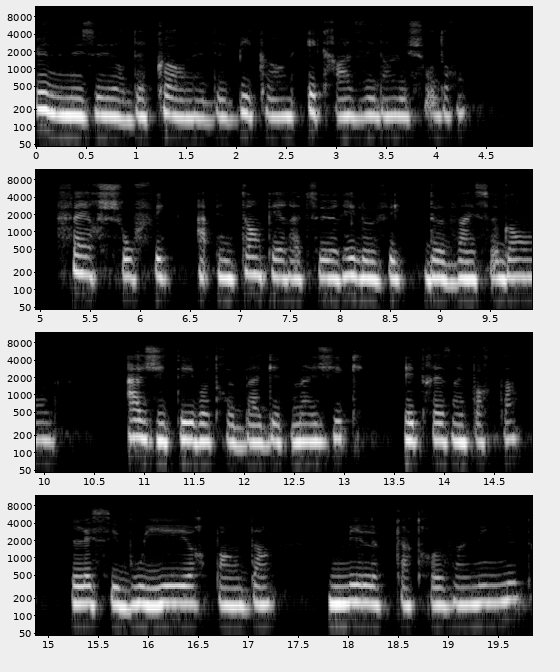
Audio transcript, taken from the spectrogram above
une mesure de corne de bicorne écrasée dans le chaudron. Faire chauffer à une température élevée de 20 secondes Agitez votre baguette magique est très important. Laissez bouillir pendant 1080 minutes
